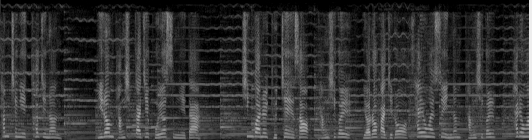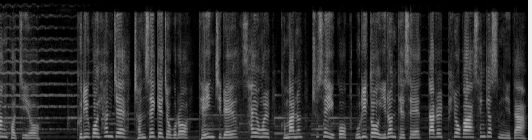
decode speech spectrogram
3층이 터지는 이런 방식까지 보였습니다. 신관을 교체해서 방식을 여러 가지로 사용할 수 있는 방식을 활용한 거지요. 그리고 현재 전 세계적으로 지뢰의 사용을 금하는 추세이고 우리도 이런 대세에 따를 필요가 생겼습니다.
